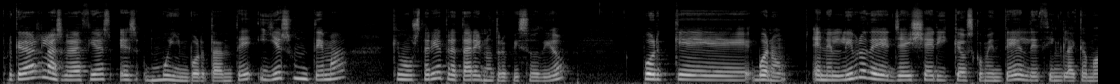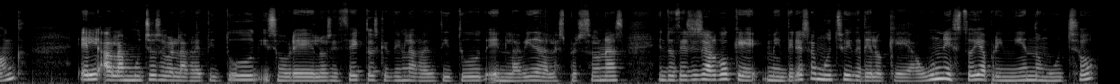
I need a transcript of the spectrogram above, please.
Porque dar las gracias es muy importante y es un tema que me gustaría tratar en otro episodio. Porque, bueno, en el libro de Jay Sherry que os comenté, el de Think Like a Monk, él habla mucho sobre la gratitud y sobre los efectos que tiene la gratitud en la vida de las personas. Entonces es algo que me interesa mucho y de lo que aún estoy aprendiendo mucho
